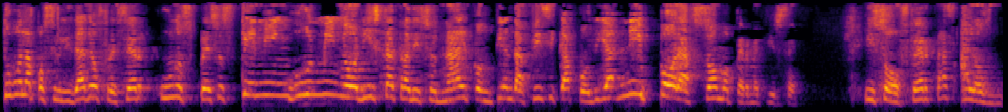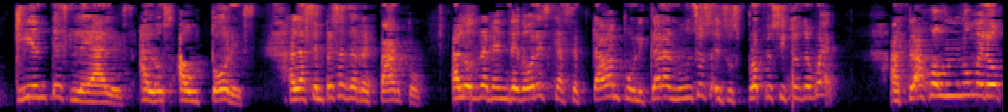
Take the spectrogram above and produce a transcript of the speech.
tuvo la posibilidad de ofrecer unos precios que ningún minorista tradicional con tienda física podía ni por asomo permitirse. Hizo ofertas a los clientes leales, a los autores, a las empresas de reparto, a los revendedores que aceptaban publicar anuncios en sus propios sitios de web atrajo a un número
